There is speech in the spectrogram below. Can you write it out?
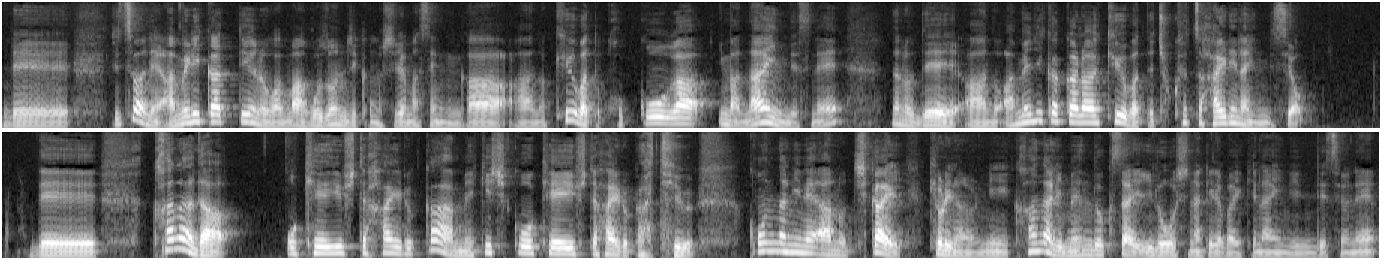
で実はねアメリカっていうのはまあご存知かもしれませんがあのキューバと国交が今ないんですね。なのであのアメリカからキューバって直接入れないんですよ。でカナダを経由して入るかメキシコを経由して入るかっていうこんなにねあの近い距離なのにかなり面倒くさい移動しなければいけないんですよね。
